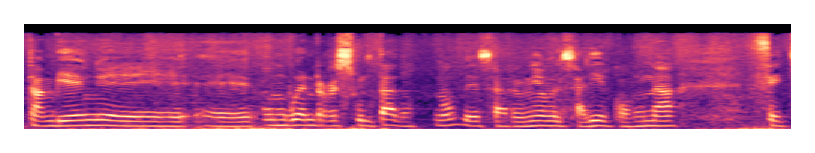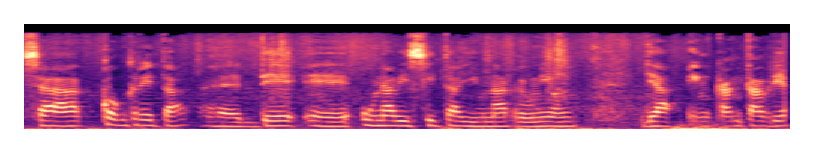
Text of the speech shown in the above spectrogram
también un buen resultado ¿no? de esa reunión el salir con una fecha concreta de una visita y una reunión ya en Cantabria.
